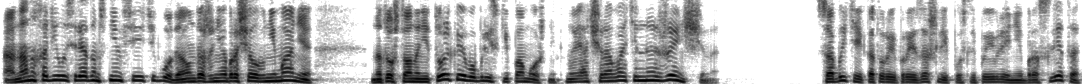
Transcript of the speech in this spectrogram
Она находилась рядом с ним все эти годы, а он даже не обращал внимания, на то, что она не только его близкий помощник, но и очаровательная женщина. События, которые произошли после появления браслета,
